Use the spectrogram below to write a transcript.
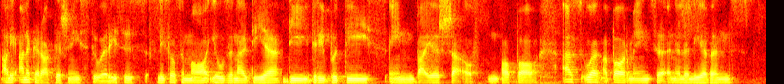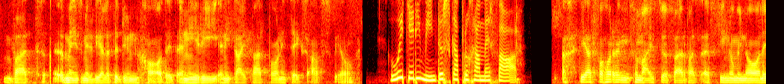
al die ander karakters in die storie soos Liesel se ma Ilse Naudee, die drie boeties en Beyer self, papa as ook 'n paar mense in hulle lewens wat mense met wie hulle te doen gehad het in hierdie in die tydperk waarin die teks afspeel. Hoe het jy die mentorskap program ervaar? Ag, die ervaring vir my sover was 'n fenominale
